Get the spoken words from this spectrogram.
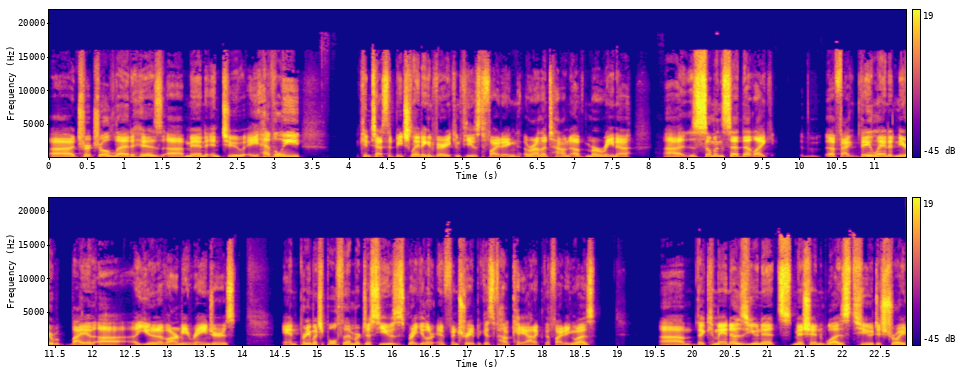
uh, Churchill led his uh, men into a heavily contested beach landing and very confused fighting around the town of Marina. Uh, someone said that, like, in fact, they landed nearby uh, a unit of Army Rangers, and pretty much both of them were just used as regular infantry because of how chaotic the fighting was. Um, the commandos unit's mission was to destroy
